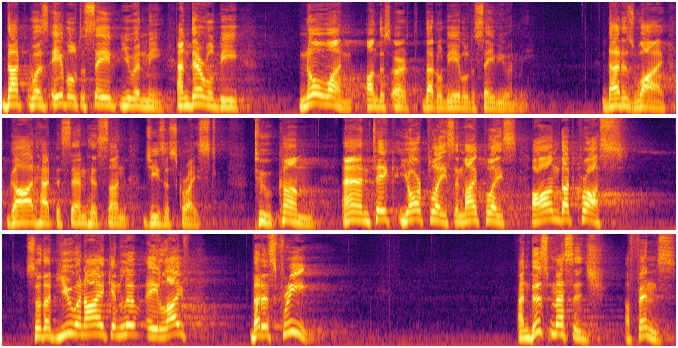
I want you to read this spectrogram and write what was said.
that was able to save you and me. And there will be no one on this earth that will be able to save you and me. That is why God had to send his son, Jesus Christ, to come and take your place and my place on that cross so that you and I can live a life that is free. And this message offends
